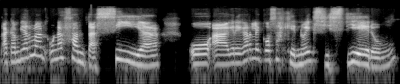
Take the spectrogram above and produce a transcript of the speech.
a cambiarlo a una fantasía o a agregarle cosas que no existieron,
